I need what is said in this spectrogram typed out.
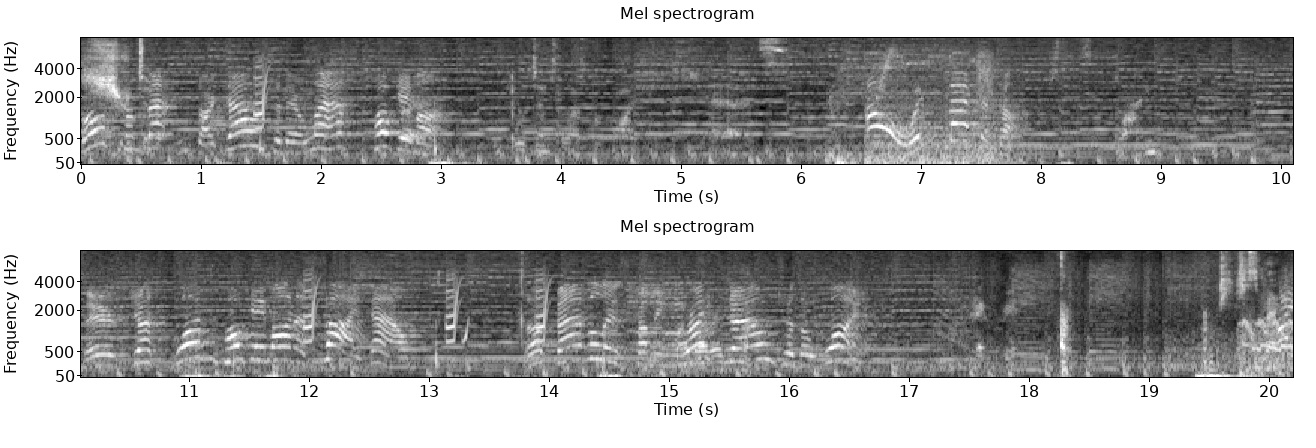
Both combatants are down to their last Pokemon. Dual Gem's the last Pokemon. Yes. Oh, it's Magneton. Is it blind? There's just one Pokemon aside now. The battle is coming right down to the wire. Angry. Teaches Right.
